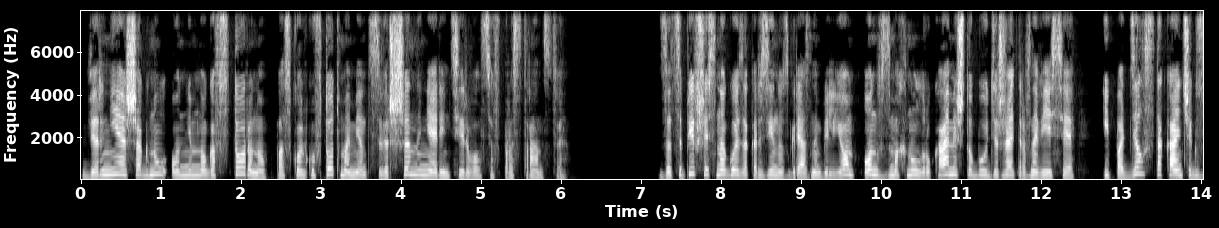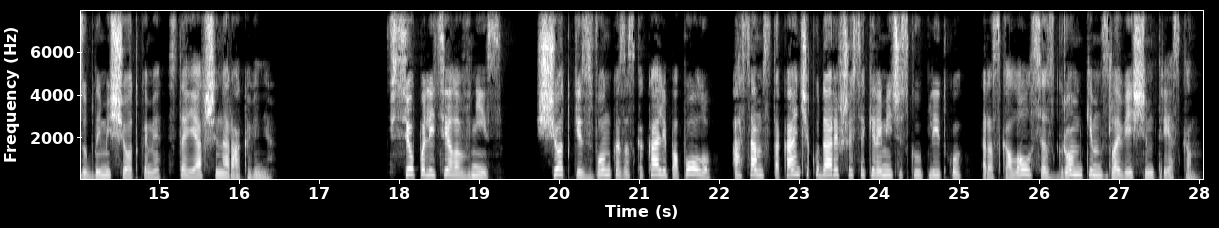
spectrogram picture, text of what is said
Вернее, шагнул он немного в сторону, поскольку в тот момент совершенно не ориентировался в пространстве. Зацепившись ногой за корзину с грязным бельем, он взмахнул руками, чтобы удержать равновесие, и поддел стаканчик с зубными щетками, стоявший на раковине. Все полетело вниз. Щетки звонко заскакали по полу, а сам стаканчик, ударившись о керамическую плитку, раскололся с громким зловещим треском.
